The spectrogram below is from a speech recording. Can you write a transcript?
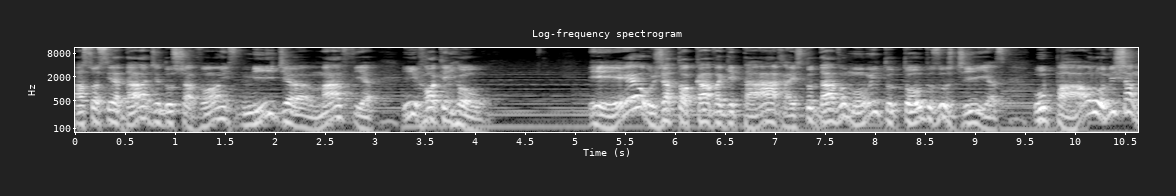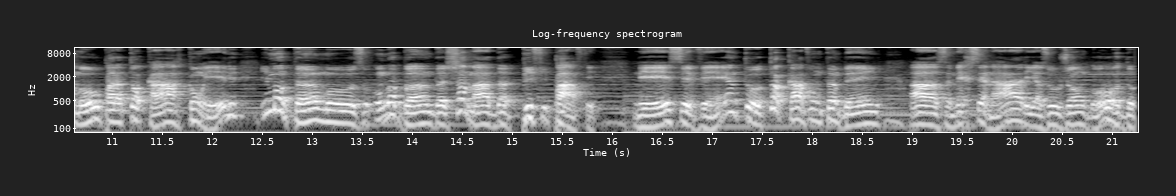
A Sociedade dos Chavões, Mídia, Máfia e Rock and Roll. Eu já tocava guitarra, estudava muito todos os dias. O Paulo me chamou para tocar com ele e montamos uma banda chamada Pif Paf. Nesse evento tocavam também as mercenárias, o João Gordo.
